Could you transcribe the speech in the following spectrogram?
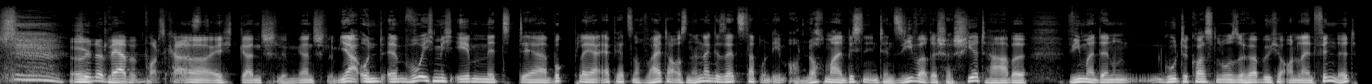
Schöner okay. Werbepodcast. Oh, echt ganz schlimm, ganz schlimm. Ja, und ähm, wo ich mich eben mit der Bookplayer-App jetzt noch weiter auseinandergesetzt habe und eben auch noch mal ein bisschen intensiver recherchiert habe, wie man denn gute kostenlose Hörbücher online findet,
